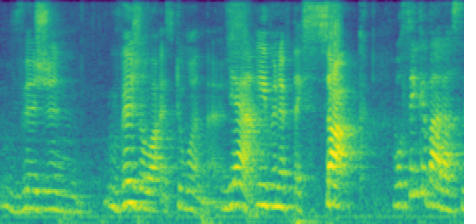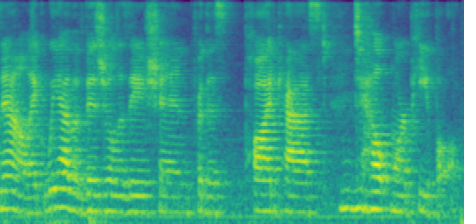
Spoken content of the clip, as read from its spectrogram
vision, visualize doing this. Yeah. Even if they suck. Well, think about us now. Like, we have a visualization for this podcast to help more people.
